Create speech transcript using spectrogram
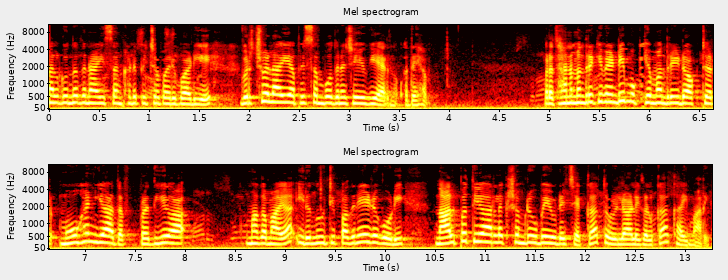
നൽകുന്നതിനായി സംഘടിപ്പിച്ച പരിപാടിയെ വിർച്വലായി അഭിസംബോധന ചെയ്യുകയായിരുന്നു അദ്ദേഹം. പ്രധാനമന്ത്രിക്ക് വേണ്ടി മുഖ്യമന്ത്രി ഡോക്ടർ മോഹൻ യാദവ് പ്രതീകാത്മകമായ ഇരുന്നൂറ്റി പതിനേഴ് കോടി നാൽപ്പത്തിയാറ് ലക്ഷം രൂപയുടെ ചെക്ക് തൊഴിലാളികൾക്ക് കൈമാറി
